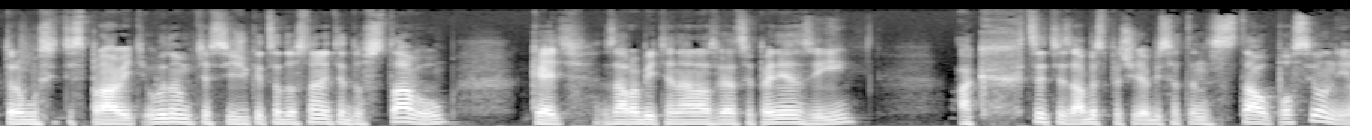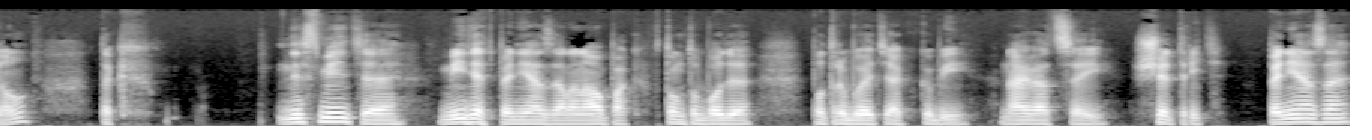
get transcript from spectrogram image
ktorú musíte spraviť, uvedomte si, že keď sa dostanete do stavu, keď zarobíte na nás viacej peniazí, ak chcete zabezpečiť, aby sa ten stav posilnil, tak nesmiete míňať peniaze, ale naopak v tomto bode potrebujete ako keby najviacej šetriť peniaze,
